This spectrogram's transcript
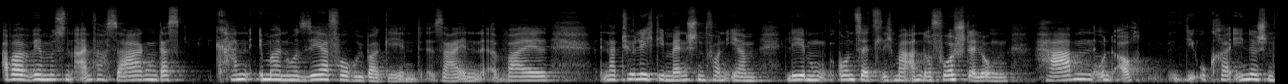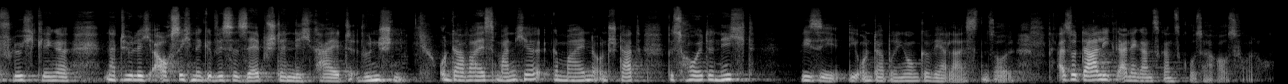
Aber wir müssen einfach sagen, das kann immer nur sehr vorübergehend sein, weil natürlich die Menschen von ihrem Leben grundsätzlich mal andere Vorstellungen haben und auch die ukrainischen Flüchtlinge natürlich auch sich eine gewisse Selbstständigkeit wünschen. Und da weiß manche Gemeinde und Stadt bis heute nicht, wie sie die Unterbringung gewährleisten soll. Also da liegt eine ganz, ganz große Herausforderung.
